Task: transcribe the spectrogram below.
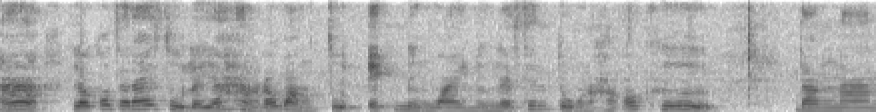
อ่าแล้วก็จะได้สูตรระยะห่างระหว่างจุด x 1 y 1และเส้นตรงนะคะ ก็คือ ดังนั้น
